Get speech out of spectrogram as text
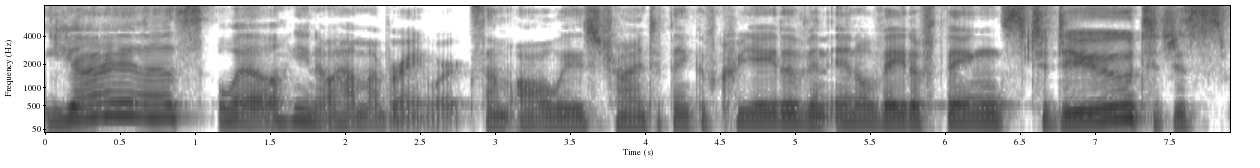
Yes. Well, you know how my brain works. I'm always trying to think of creative and innovative things to do to just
